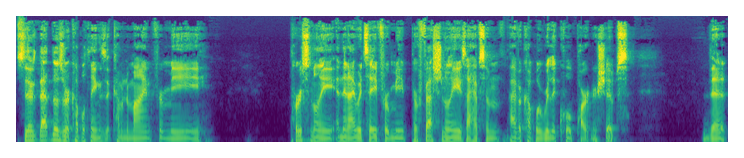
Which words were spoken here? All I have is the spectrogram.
So that, those are a couple things that come to mind for me personally, and then I would say for me professionally, is I have some, I have a couple really cool partnerships that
